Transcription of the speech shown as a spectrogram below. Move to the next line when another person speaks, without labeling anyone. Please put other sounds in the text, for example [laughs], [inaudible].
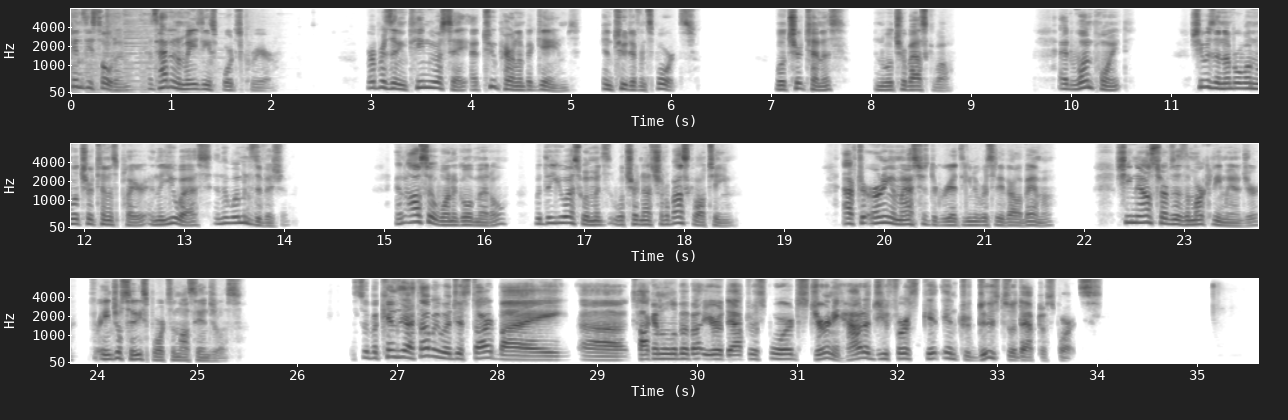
Mackenzie Soldan has had an amazing sports career, representing Team USA at two Paralympic Games in two different sports wheelchair tennis and wheelchair basketball. At one point, she was the number one wheelchair tennis player in the U.S. in the women's division, and also won a gold medal with the U.S. women's wheelchair national basketball team. After earning a master's degree at the University of Alabama, she now serves as the marketing manager for Angel City Sports in Los Angeles. So, Mackenzie, I thought we would just start by uh, talking a little bit about your adaptive sports journey. How did you first get introduced to adaptive sports?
